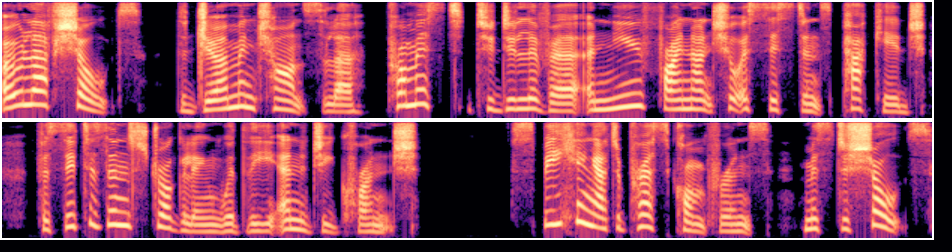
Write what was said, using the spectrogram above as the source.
Olaf Scholz, the German Chancellor promised to deliver a new financial assistance package for citizens struggling with the energy crunch. Speaking at a press conference, Mr. Scholz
